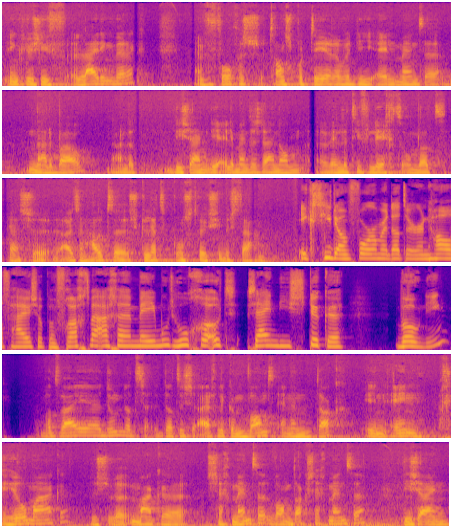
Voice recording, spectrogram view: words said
inclusief leidingwerk. En vervolgens transporteren we die elementen naar de bouw. Nou, dat, die, die elementen zijn dan relatief licht, omdat ja, ze uit een houten skeletconstructie bestaan. Ik zie dan voor me dat er een half huis op een vrachtwagen mee moet. Hoe groot zijn die stukken woning? Wat wij doen, dat, dat is eigenlijk een wand en een dak in één geheel maken. Dus we maken segmenten, wand-daksegmenten. Die zijn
